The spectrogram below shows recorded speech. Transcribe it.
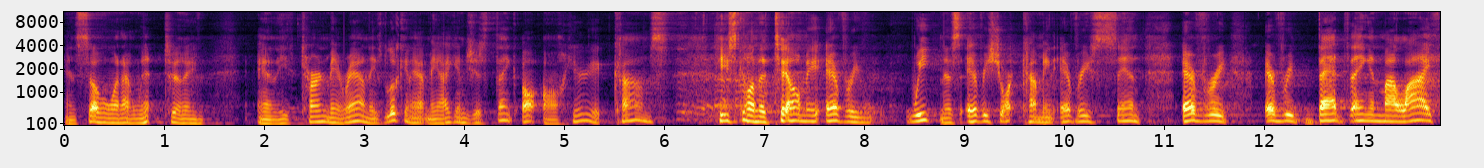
And so when I went to him and he turned me around, he's looking at me, I can just think, oh, oh here it comes. He's going to tell me every weakness, every shortcoming, every sin, every every bad thing in my life.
